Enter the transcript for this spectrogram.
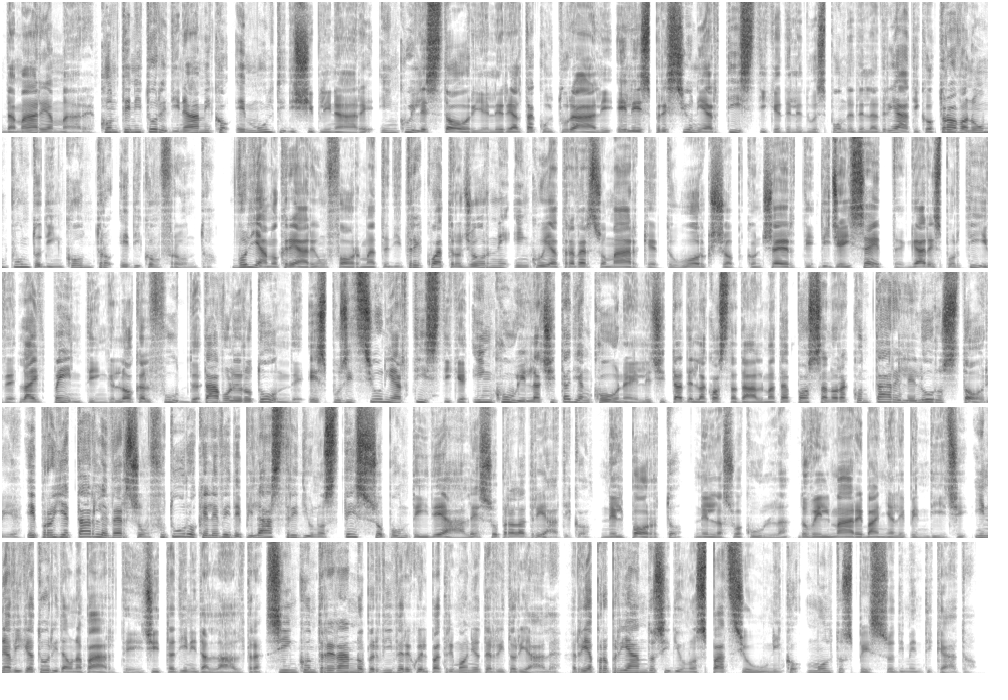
da mare a mare, contenitore dinamico e multidisciplinare in cui le storie, le realtà culturali e le espressioni artistiche delle due sponde dell'Adriatico trovano un punto di incontro e di confronto. Vogliamo creare un format di 3-4 giorni in cui attraverso market, workshop, concerti, DJ set, gare sportive, live painting, local food, tavole rotonde, esposizioni artistiche, in cui la città di Ancona e le città della costa dalmata possano raccontare le loro storie e proiettarle verso un futuro che le vede pilastri di uno stesso ponte ideale sopra l'Adriatico. Nel porto, nella sua culla, dove il mare bagna le pendici, i navigatori da una parte e i cittadini dall'altra si incontreranno per vivere quel patrimonio territoriale, riappropriandosi di uno spazio unico molto spesso dimenticato.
